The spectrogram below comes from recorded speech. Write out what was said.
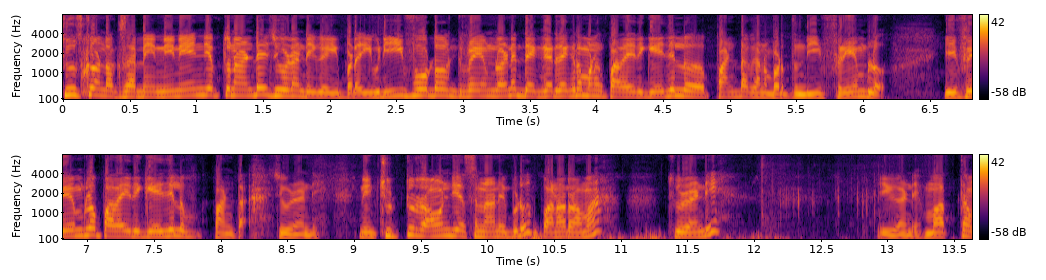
చూసుకోండి ఒకసారి నేను నేనేం చెప్తున్నా అంటే చూడండి ఇక ఇప్పుడు ఇప్పుడు ఈ ఫోటో ఫ్రేమ్లోనే దగ్గర దగ్గర మనకు పదహైదు కేజీలు పంట కనబడుతుంది ఈ ఫ్రేమ్లో. ఈ ఫ్రేమ్లో పదహైదు కేజీలు పంట చూడండి. నేను చుట్టూ రౌండ్ చేస్తున్నాను ఇప్పుడు పనోరామా? చూడండి. ఇగండి మొత్తం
